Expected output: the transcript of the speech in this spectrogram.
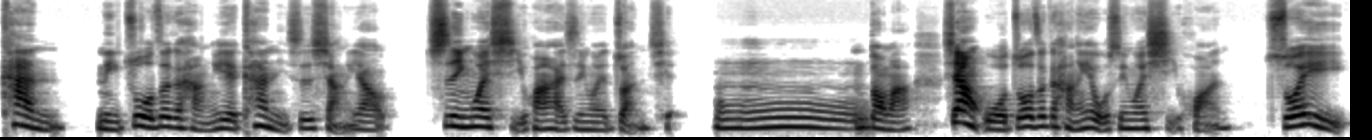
看你做这个行业，看你是想要是因为喜欢还是因为赚钱。嗯，你懂吗？像我做这个行业，我是因为喜欢，所以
